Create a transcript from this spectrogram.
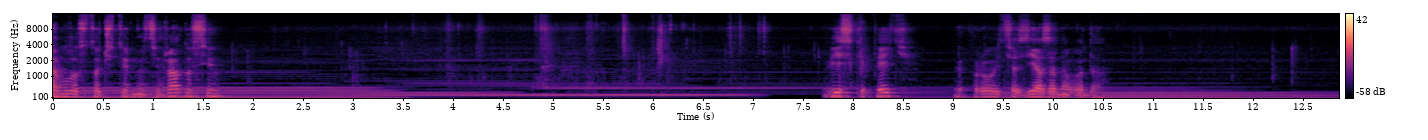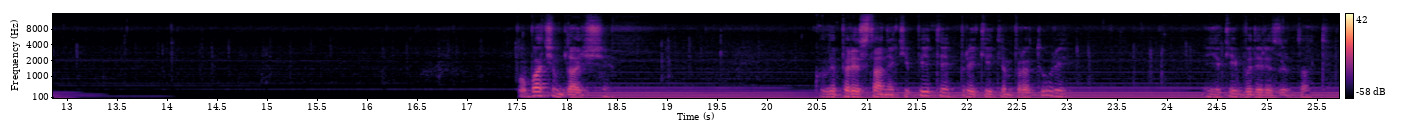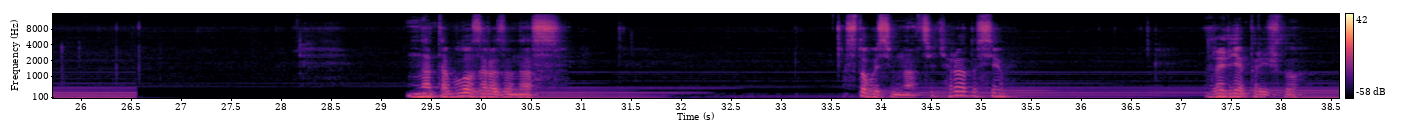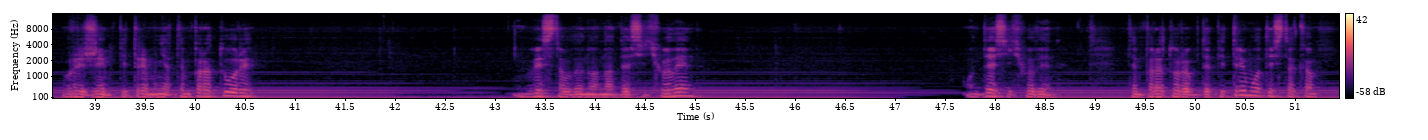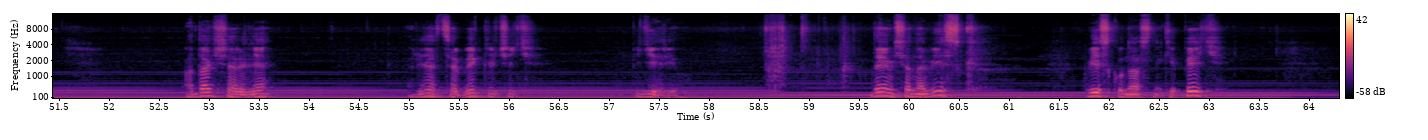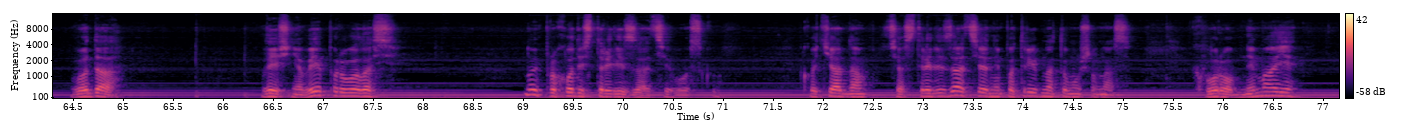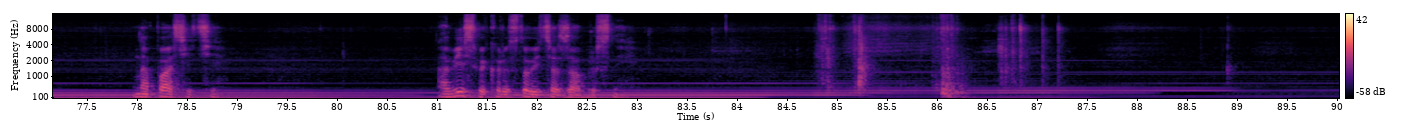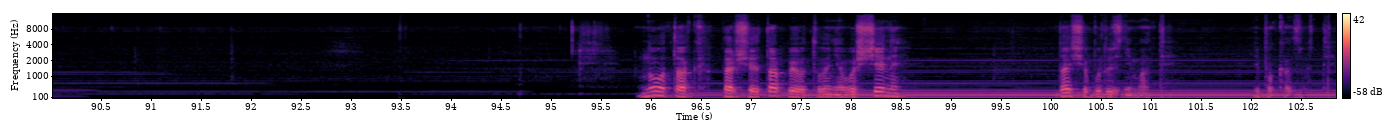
табло 114 градусів. Вісь кипить, випаровується зв'язана вода. Побачимо далі. Коли перестане кипіти, при якій температурі і який буде результат. На табло зараз у нас 118 градусів. Реле прийшло в режим підтримання температури. Виставлено на 10 хвилин. От 10 хвилин температура буде підтримуватись така. А далі реле, реле це виключить підігрів. Дивимося на віск. Віск у нас не кипить. Вода лишня випарувалась. Ну і проходить стерилізація воску. Хоча нам ця стерилізація не потрібна, тому що в нас хвороб немає на пасіці. А віск використовується забрусний. Ну, отак, перший етап виготовлення вощини. Далі буду знімати і показувати.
